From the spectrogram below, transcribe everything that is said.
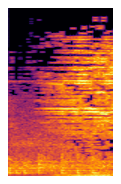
先生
